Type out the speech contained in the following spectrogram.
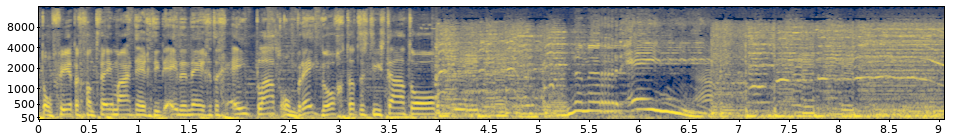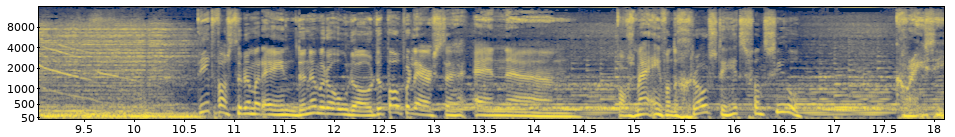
Top 40 van 2 maart 1991. Eén plaat ontbreekt nog. Dat is die staat op... Nummer 1. Dit was de nummer 1, de nummer uno, de populairste. En ehm, volgens mij een van de grootste hits van Seal. Crazy.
